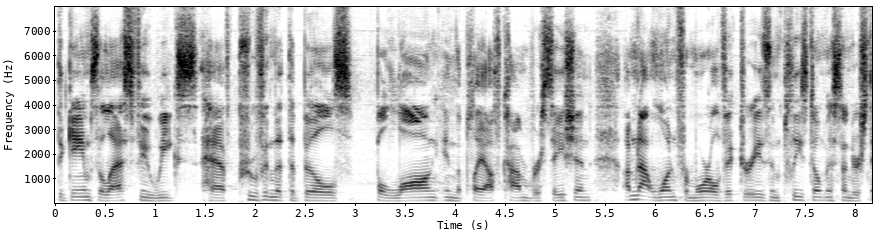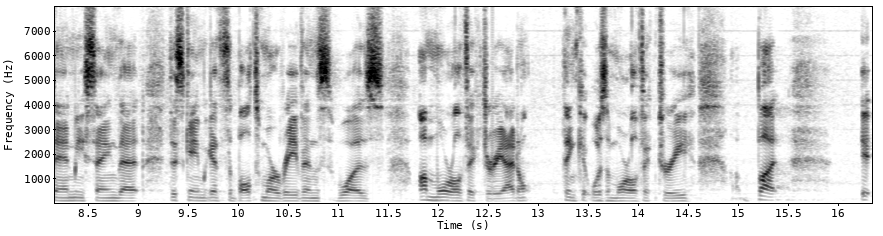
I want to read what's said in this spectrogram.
the games the last few weeks have proven that the Bills belong in the playoff conversation. I'm not one for moral victories, and please don't misunderstand me saying that this game against the Baltimore Ravens was a moral victory. I don't think it was a moral victory, but it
